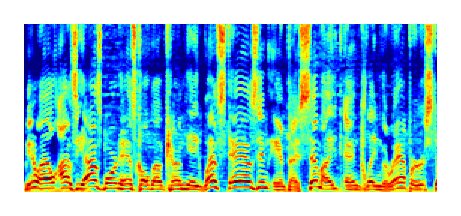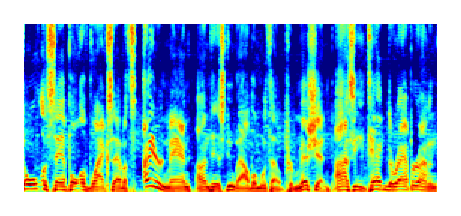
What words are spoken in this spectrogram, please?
Meanwhile, Ozzy Osbourne has called out Kanye West as an anti Semite and claimed the rapper stole a sample of Black Sabbath's Iron Man on his new album without permission. Ozzy tagged the rapper on an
